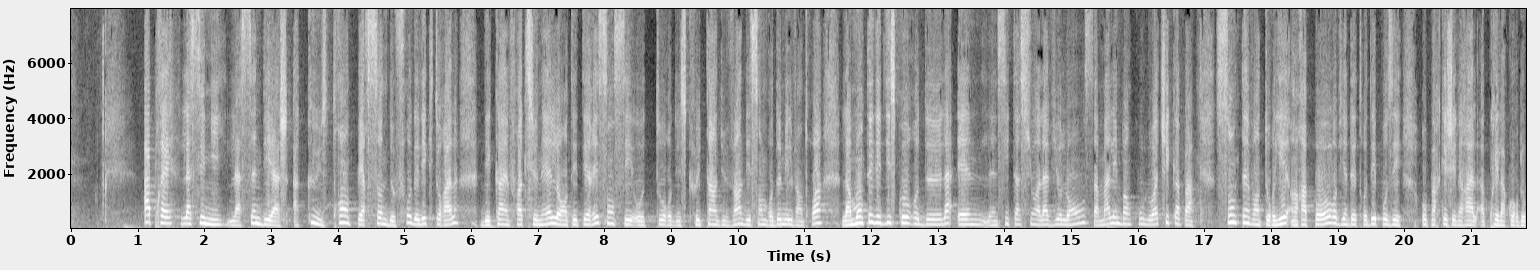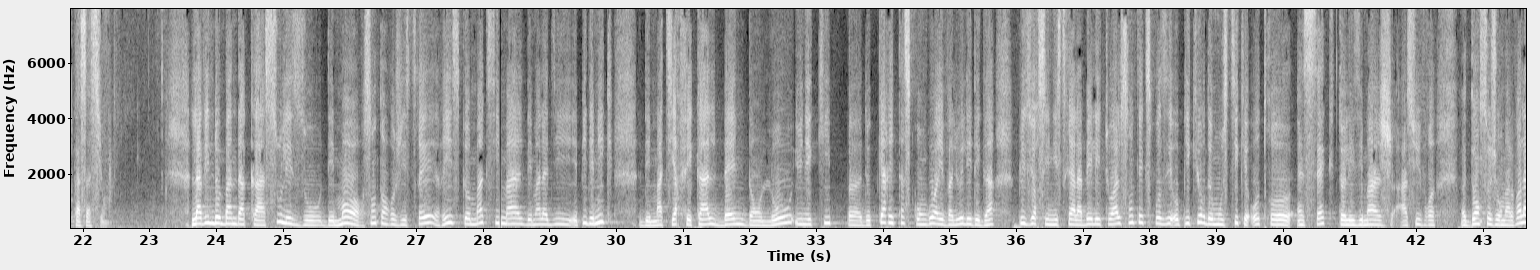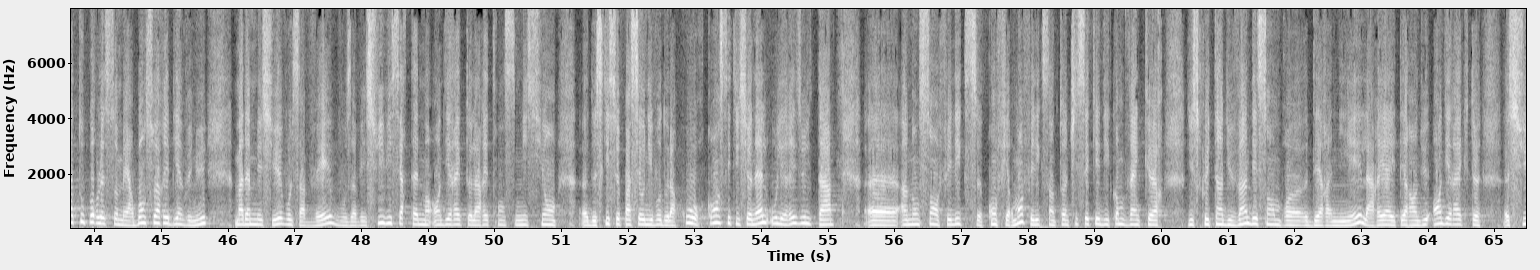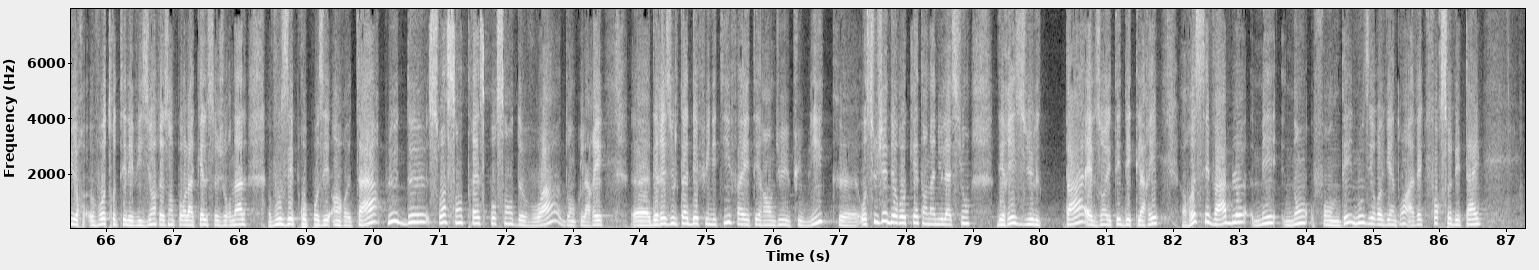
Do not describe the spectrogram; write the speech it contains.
Après la CENI, la CNDH accuse 30 personnes de fraude électorale. Des cas infractionnels ont été recensés autour du scrutin du 20 décembre 2023. La montée des discours de la haine, l'incitation à la violence à Malembankou, Chikapa sont inventoriés. Un rapport vient d'être déposé au parquet général après la Cour de cassation. La ville de Bandaka, sous les eaux, des morts sont enregistrés. Risque maximal des maladies épidémiques. Des matières fécales baignent dans l'eau. Une équipe de Caritas Congo a évalué les dégâts. Plusieurs sinistrés à la Belle Étoile sont exposés aux piqûres de moustiques et autres insectes. Les images à suivre dans ce journal. Voilà tout pour le sommaire. Bonsoir et bienvenue. Madame, Messieurs, vous le savez, vous avez suivi certainement en direct la retransmission euh, de ce qui se passait au niveau de la Cour constitutionnelle où les résultats euh, annonçant Félix, confirmant Félix Antoine Tshisekedi comme vainqueur du scrutin du 20 décembre dernier. La a été rendu en direct euh, sur votre télévision, raison pour laquelle ce journal vous est proposé en retard. Plus de 73% de voix, donc l'arrêt euh, des résultats définitifs a été rendu public. Euh, au sujet des requêtes en annulation des résultats, elles ont été déclarées recevables mais non fondées. Nous y reviendrons avec force détail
